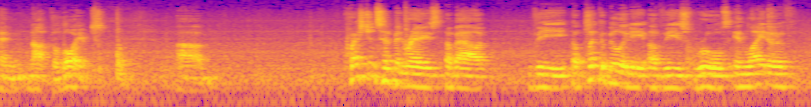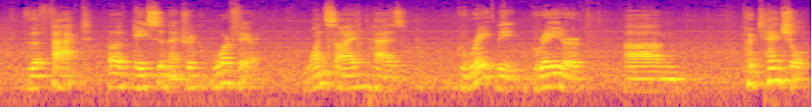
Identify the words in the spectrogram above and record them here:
and not the lawyers. Um, questions have been raised about the applicability of these rules in light of the fact of asymmetric warfare. One side has greatly greater um, potential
